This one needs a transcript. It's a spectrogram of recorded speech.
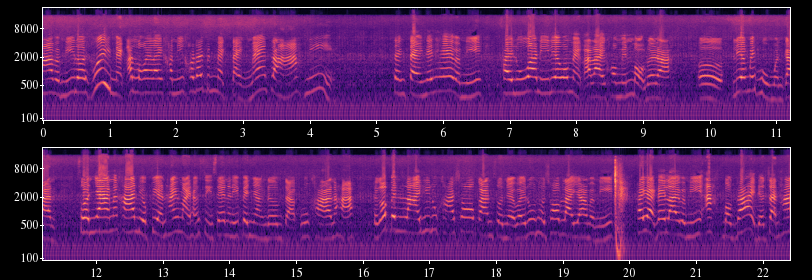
มาแบบนี้เลยเฮ้ยแม็กอลลอยอะไรคันนี้เขาได้เป็นแม็กแต่งแม่จ๋านี่ แต่งแต่งเท่ๆแบบนี้ ใครรู้ว่านนี้เรียกว่าแม็กอะไรคอมเมนต์บอกด้วยนะเออ เรียกไม่ถูกเหมือนกัน ส่วนยางนะคะ เดี๋ยวเปลี่ยนให้ใหม่ทั้ง 4 เส้นอันนี้เป็นยางเดิมจากลูกค้านะคะ แต่ก็เป็นลายที่ลูกค้าชอบกันส่วนใหญ่วัยรุ่นเขาชอบลายยางแบบนี้ ถ้าอยากได้ลายแบบนี้อะบอกได้ เดี๋ยวจัดให้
